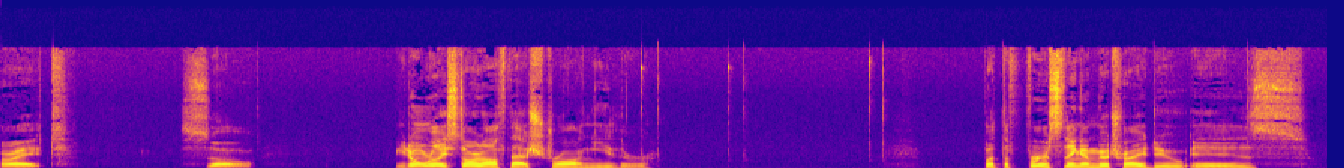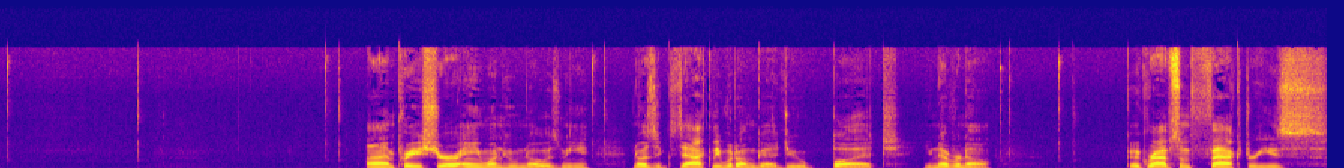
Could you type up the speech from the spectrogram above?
Alright. So, we don't really start off that strong either. But the first thing I'm going to try to do is I'm pretty sure anyone who knows me knows exactly what I'm going to do, but you never know. Go grab some factories.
